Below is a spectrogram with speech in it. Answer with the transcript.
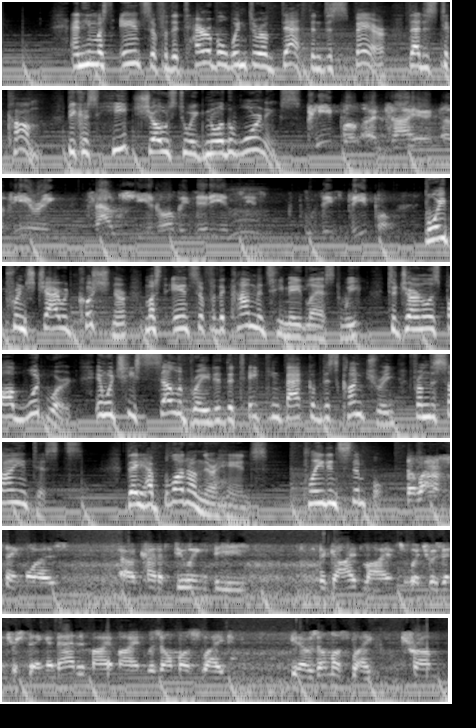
And he must answer for the terrible winter of death and despair that is to come because he chose to ignore the warnings. People are tired of hearing Fauci and all these idiots, these, these people. Boy Prince Jared Kushner must answer for the comments he made last week to journalist Bob Woodward, in which he celebrated the taking back of this country from the scientists. They have blood on their hands, plain and simple. The last thing was uh, kind of doing the the guidelines, which was interesting, and that in my mind was almost like, you know, it was almost like Trump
